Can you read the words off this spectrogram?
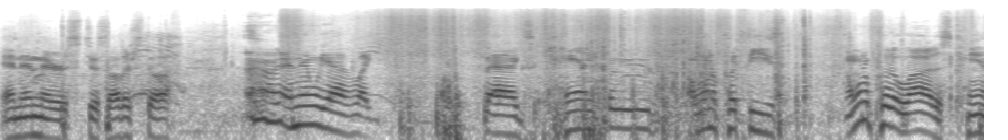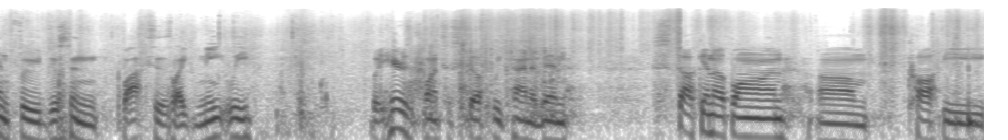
And then there's just other stuff. and then we have like bags of canned food. I want to put these, I want to put a lot of this canned food just in boxes like neatly. But here's a bunch of stuff we kind of been stocking up on. Um, coffee,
